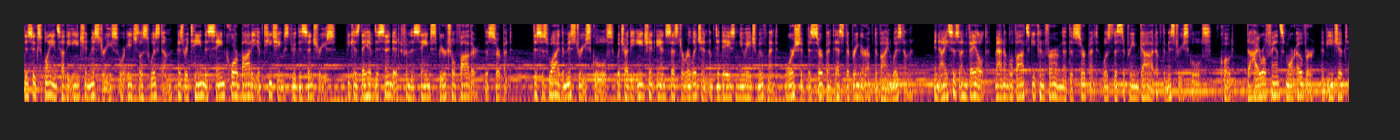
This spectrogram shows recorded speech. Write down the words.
This explains how the ancient mysteries, or ageless wisdom, has retained the same core body of teachings through the centuries, because they have descended from the same spiritual father, the serpent. This is why the mystery schools, which are the ancient ancestor religion of today's New Age movement, worship the serpent as the bringer of divine wisdom. In Isis Unveiled, Madame Blavatsky confirmed that the serpent was the supreme god of the mystery schools. Quote, the Hierophants, moreover, of Egypt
